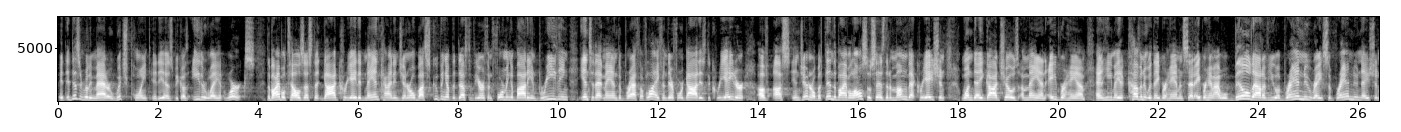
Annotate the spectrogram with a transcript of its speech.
It, it, doesn't really matter which point it is because either way it works. The Bible tells us that God created mankind in general by scooping up the dust of the earth and forming a body and breathing into that man the breath of life. And therefore, God is the creator of us in general. But then the Bible also says that among that creation, one day God chose a man, Abraham, and he made a covenant with Abraham and said, Abraham, I will build out of you a brand new race, a brand new nation,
